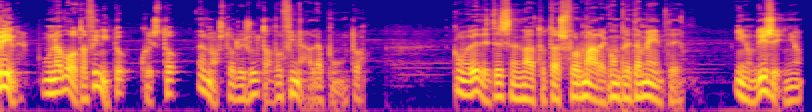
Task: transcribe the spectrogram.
Bene, una volta finito, questo è il nostro risultato finale appunto. Come vedete si è andato a trasformare completamente in un disegno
